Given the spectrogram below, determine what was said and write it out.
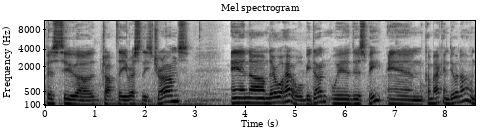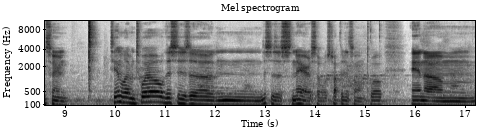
up is to uh, drop the rest of these drums. And um, there we'll have it. We'll be done with this beat and come back and do another one soon. 10, 11, 12. This is a mm, this is a snare, so we'll stop the this on 12 and um,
